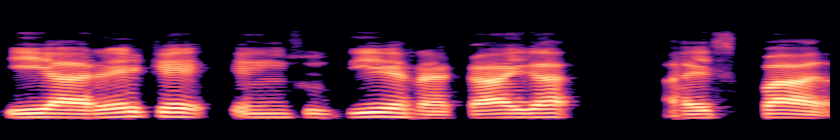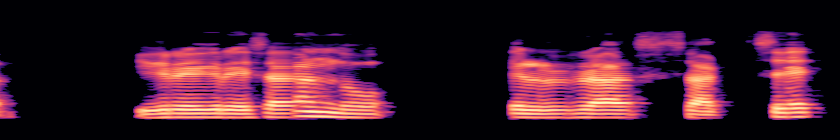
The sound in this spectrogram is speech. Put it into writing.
y haré que en su tierra caiga a espada. Y regresando el Rasaxet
